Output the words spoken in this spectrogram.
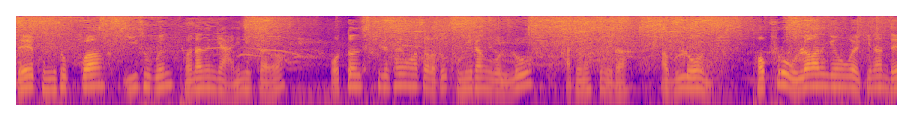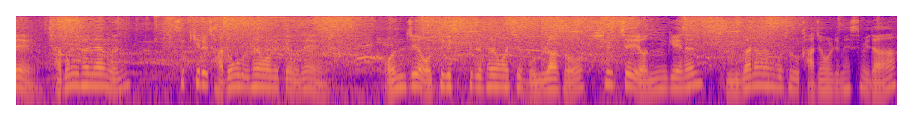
내 공속과 이속은 변하는 게 아니니까요. 어떤 스킬을 사용하더라도 동일한 걸로 가정했습니다. 아 물론 buff로 올라가는 경우가 있긴 한데 자동 사냥은 스킬을 자동으로 사용하기 때문에 언제 어떻게 스킬을 사용할지 몰라서 실제 연계는 불가능한 것으로 가정을 좀 했습니다.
